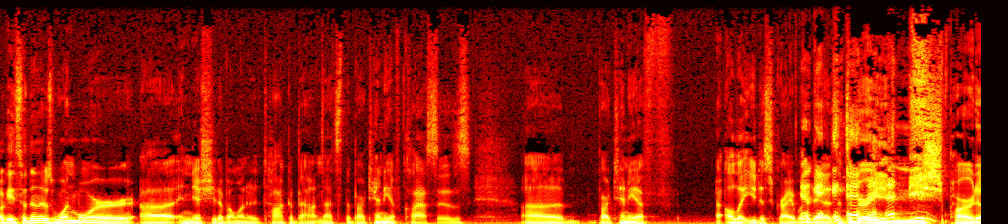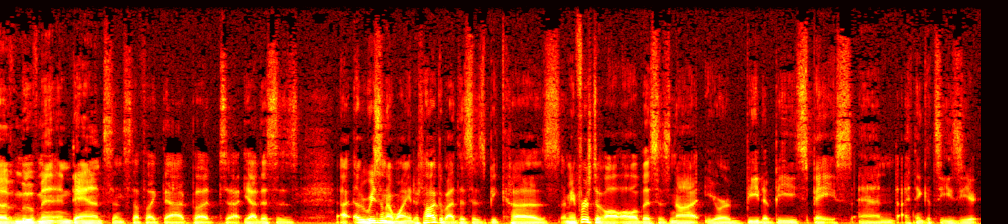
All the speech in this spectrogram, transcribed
Okay, so then there's one more uh, initiative I wanted to talk about, and that's the Bartenieff classes. Uh, I'll let you describe what Okay. it is. It's a very niche part of movement and dance and stuff like that. But uh, yeah, this is uh, the reason I want you to talk about this is because, I mean, first of all, all of this is not your B2B space. And I think it's easier,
